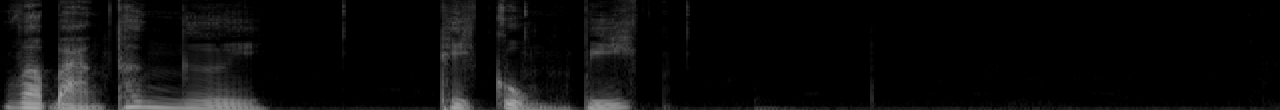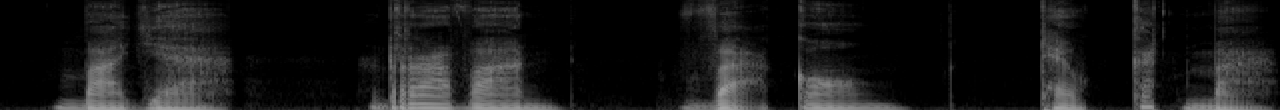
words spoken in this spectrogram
và bản thân người thì cũng biết mà già ravan và con theo cách mà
